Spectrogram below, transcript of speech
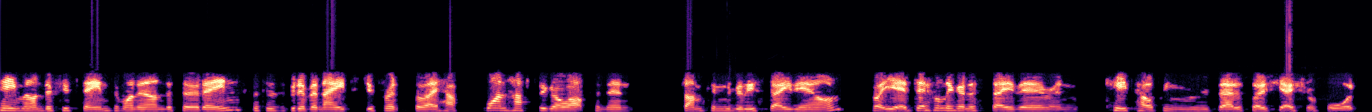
team under 15s and one under 13s because there's a bit of an age difference. So they have one have to go up, and then some can really stay down. But yeah, definitely going to stay there and keep helping move that association forward.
